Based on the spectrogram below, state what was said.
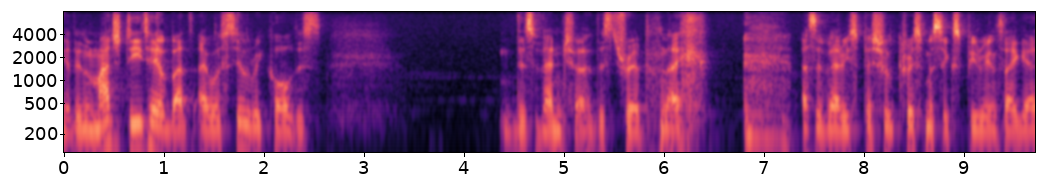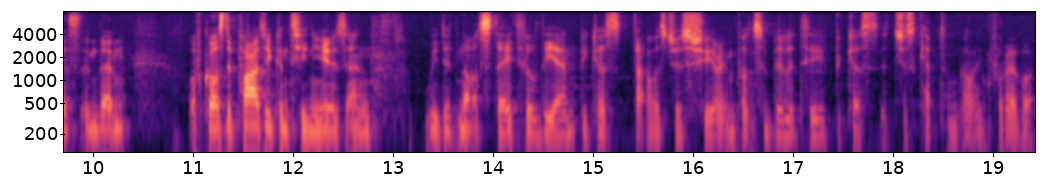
get into much detail, but I will still recall this this venture, this trip, like as a very special Christmas experience, I guess. And then, of course, the party continues, and we did not stay till the end because that was just sheer impossibility because it just kept on going forever.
